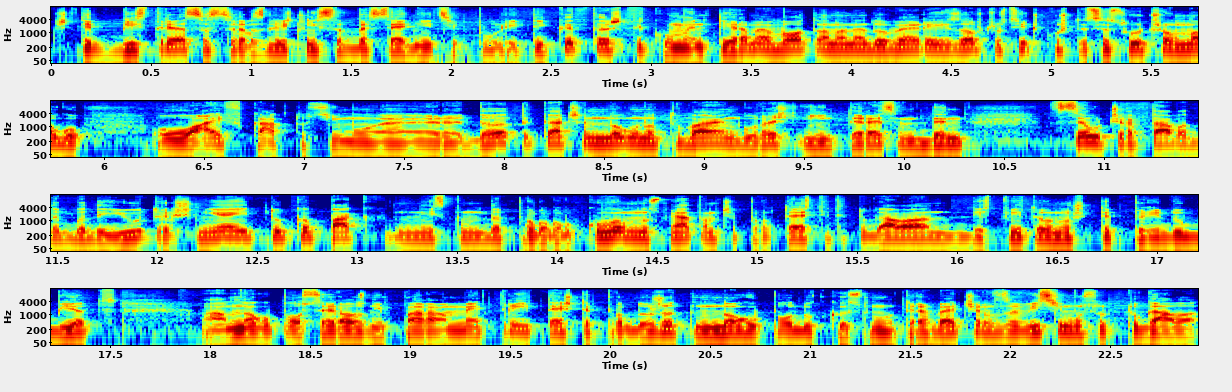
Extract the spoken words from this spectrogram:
ще бистря с различни събеседници политиката, ще коментираме вота на недоверие, изобщо всичко ще се случва много лайв, както си му е реда, така че много натоварен, горещ и интересен ден се очертава да бъде и утрешния. И тук пак не искам да пророкувам, но смятам, че протестите тогава действително ще придобият много по-сериозни параметри и те ще продължат много по-докъсно утре вечер, в зависимост от тогава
